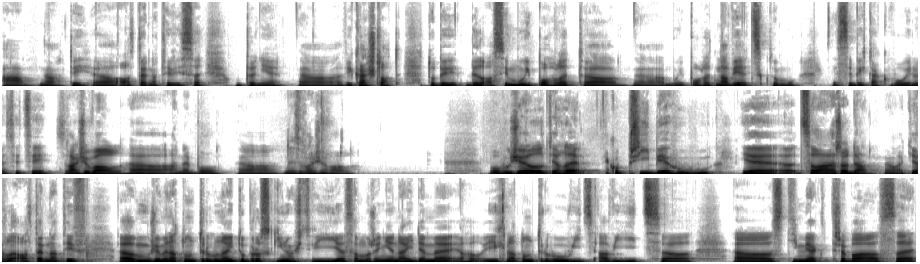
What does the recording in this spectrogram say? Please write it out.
a na ty eh, alternativy se úplně eh, vykašlat. To by byl asi můj pohled, můj pohled na věc k tomu, jestli bych takovou investici zvažoval anebo nezvažoval. Bohužel těchto jako příběhů je eh, celá řada. Jo, a těchto alternativ eh, můžeme na tom trhu najít obrovské množství a samozřejmě najdeme jich na tom trhu víc a víc eh, s tím, jak třeba se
